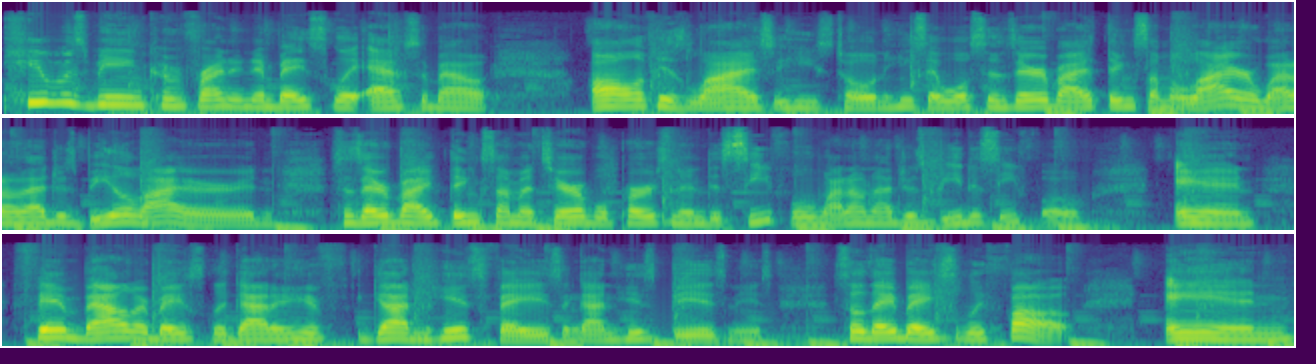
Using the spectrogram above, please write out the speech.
he was being confronted and basically asked about all of his lies that he's told. And he said, Well, since everybody thinks I'm a liar, why don't I just be a liar? And since everybody thinks I'm a terrible person and deceitful, why don't I just be deceitful? And Finn Balor basically got in his got in his face and got in his business. So they basically fought. And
